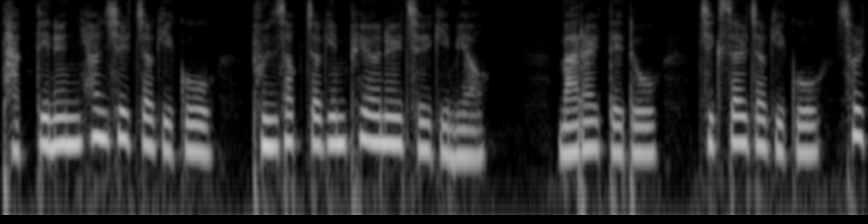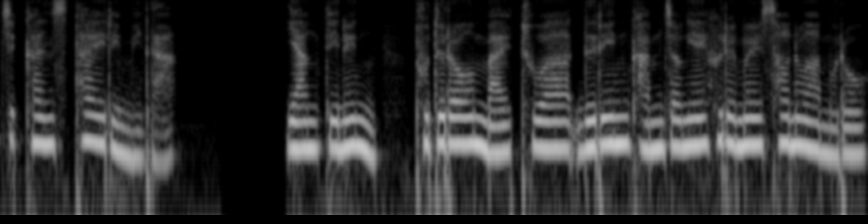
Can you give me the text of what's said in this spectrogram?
닭띠는 현실적이고 분석적인 표현을 즐기며 말할 때도 직설적이고 솔직한 스타일입니다. 양띠는 부드러운 말투와 느린 감정의 흐름을 선호하므로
